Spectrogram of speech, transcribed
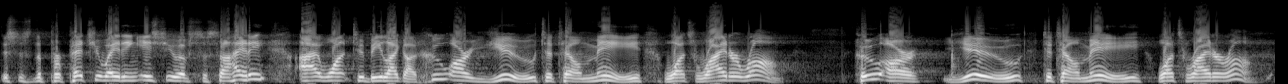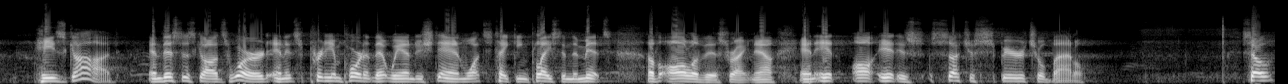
This is the perpetuating issue of society. I want to be like God. Who are you to tell me what's right or wrong? Who are you to tell me what's right or wrong. He's God. And this is God's word, and it's pretty important that we understand what's taking place in the midst of all of this right now. And it, all, it is such a spiritual battle. So,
